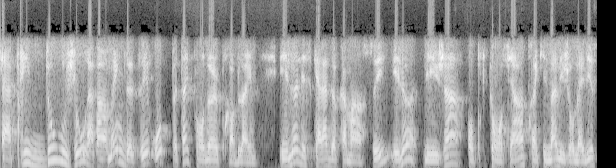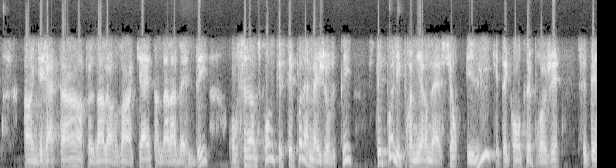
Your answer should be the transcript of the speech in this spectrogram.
Ça a pris douze jours avant même de dire, oh, peut-être qu'on a un problème. Et là, l'escalade a commencé. Et là, les gens ont pris conscience, tranquillement, les journalistes, en grattant, en faisant leurs enquêtes, en allant valider. On s'est rendu compte que c'était pas la majorité, c'était pas les Premières Nations et lui qui était contre le projet. C'était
